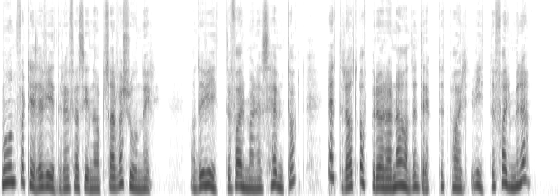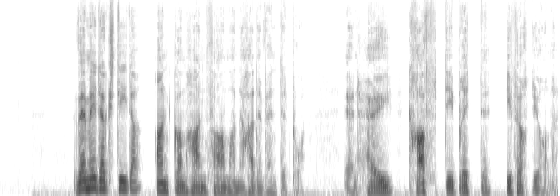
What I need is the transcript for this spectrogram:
Moen forteller videre fra sine observasjoner av de hvite farmernes hevntokt etter at opprørerne hadde drept et par hvite farmere. Ved middagstida ankom han farmerne hadde ventet på, en høy, kraftig brite i 40-årene,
